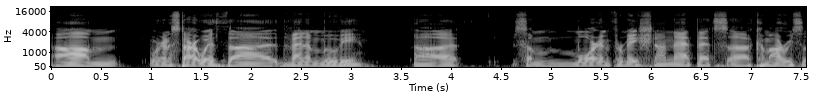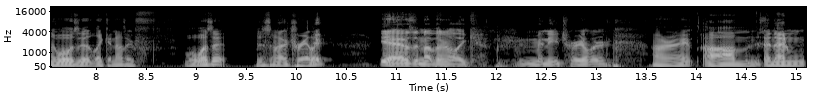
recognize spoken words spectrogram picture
Um, we're going to start with uh, the Venom movie. Uh, some more information on that that's come out recently. What was it? Like another. What was it? Just another trailer. Yeah, it was another like mini trailer. All right. Um, and then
